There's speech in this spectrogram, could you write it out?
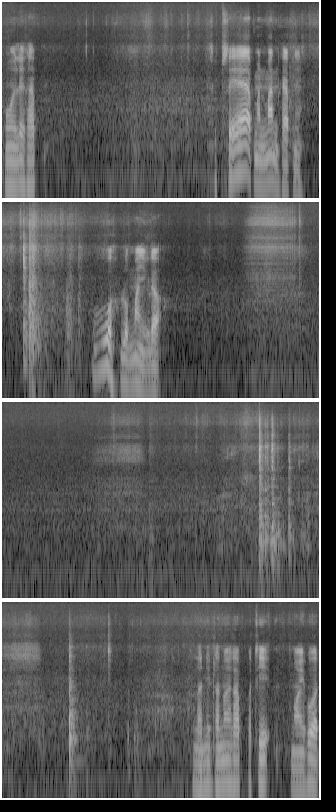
โอ้ยเลยครับสุบแซ่บมันมันครับเนี่ยโอ้ลมมาอีกแล้ว ละนิดละน้อยครับกะทิหน่อยพวด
